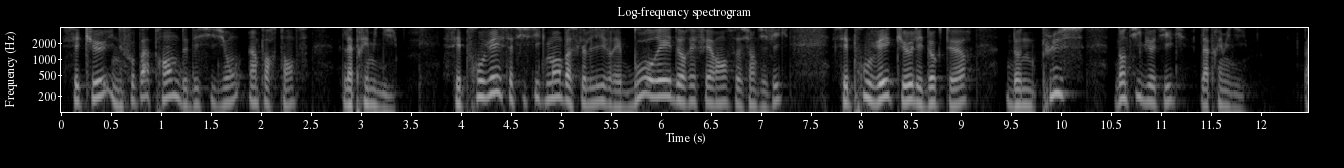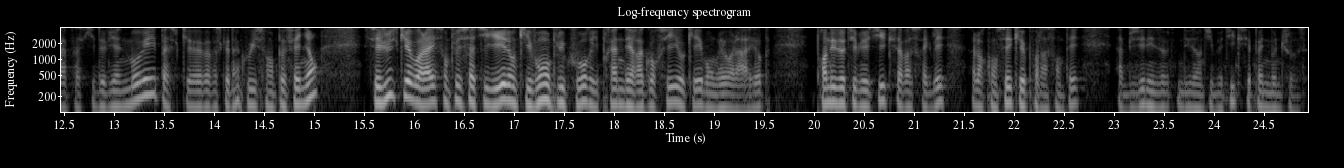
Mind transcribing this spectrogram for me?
c'est qu'il ne faut pas prendre de décisions importantes l'après-midi. C'est prouvé statistiquement, parce que le livre est bourré de références scientifiques, c'est prouvé que les docteurs donnent plus d'antibiotiques l'après-midi. Pas parce qu'ils deviennent mauvais, parce que, parce que d'un coup ils sont un peu feignants. C'est juste que voilà, ils sont plus fatigués, donc ils vont au plus court, ils prennent des raccourcis, ok, bon ben voilà, et hop, prendre des antibiotiques, ça va se régler, alors qu'on sait que pour la santé, abuser des, des antibiotiques, c'est pas une bonne chose.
